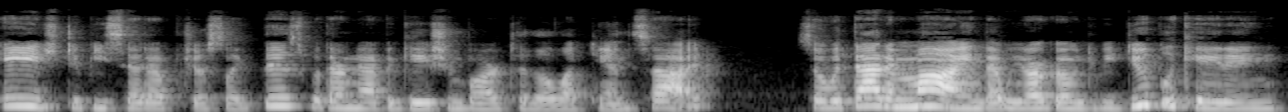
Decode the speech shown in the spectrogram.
page to be set up just like this with our navigation bar to the left-hand side. So with that in mind that we are going to be duplicating,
